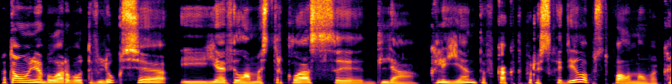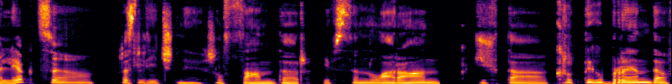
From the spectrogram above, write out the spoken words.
Потом у меня была работа в люксе, и я вела мастер-классы для клиентов, как это происходило. Поступала новая коллекция различных, Желсандер, Ив Сен-Лоран, каких-то крутых брендов.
